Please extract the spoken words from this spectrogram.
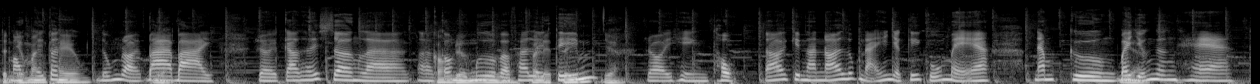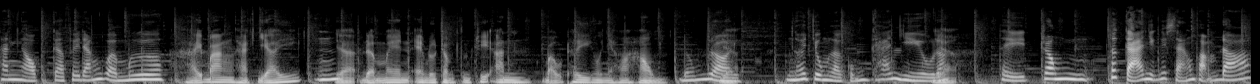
tình yêu mang tinh. theo đúng rồi ba. Dạ. bài rồi cao thế sơn là uh, con, con đường, mưa và pha lê tím, tím. Yeah. Dạ. rồi hiền thục đó kim thanh nói lúc nãy nhật ký của mẹ nam cường bay yeah. Dạ. giữa ngân hà thanh ngọc cà phê đắng và mưa hải băng hạt giấy ừ. yeah. the man em luôn trong tâm trí anh bảo thi ngôi nhà hoa hồng đúng rồi yeah. nói chung là cũng khá nhiều đó yeah. thì trong tất cả những cái sản phẩm đó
